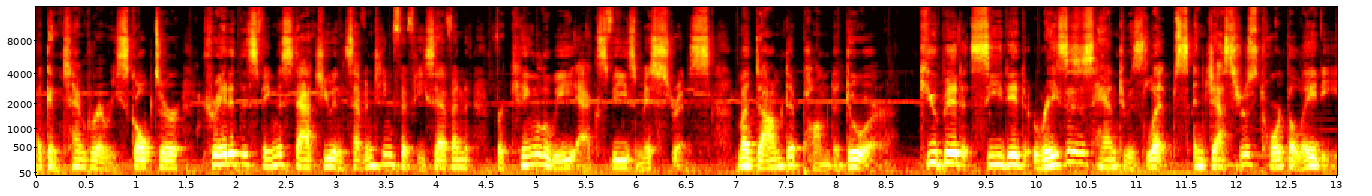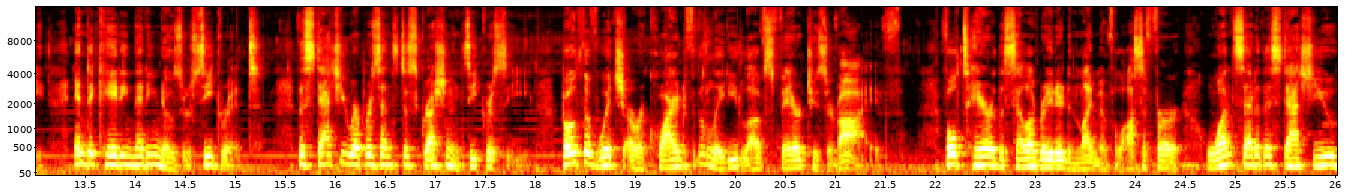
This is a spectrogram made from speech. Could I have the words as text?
a contemporary sculptor, created this famous statue in 1757 for King Louis XV's mistress, Madame de Pompadour. Cupid, seated, raises his hand to his lips and gestures toward the lady, indicating that he knows her secret. The statue represents discretion and secrecy, both of which are required for the lady love's fair to survive. Voltaire, the celebrated Enlightenment philosopher, once said of the statue,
